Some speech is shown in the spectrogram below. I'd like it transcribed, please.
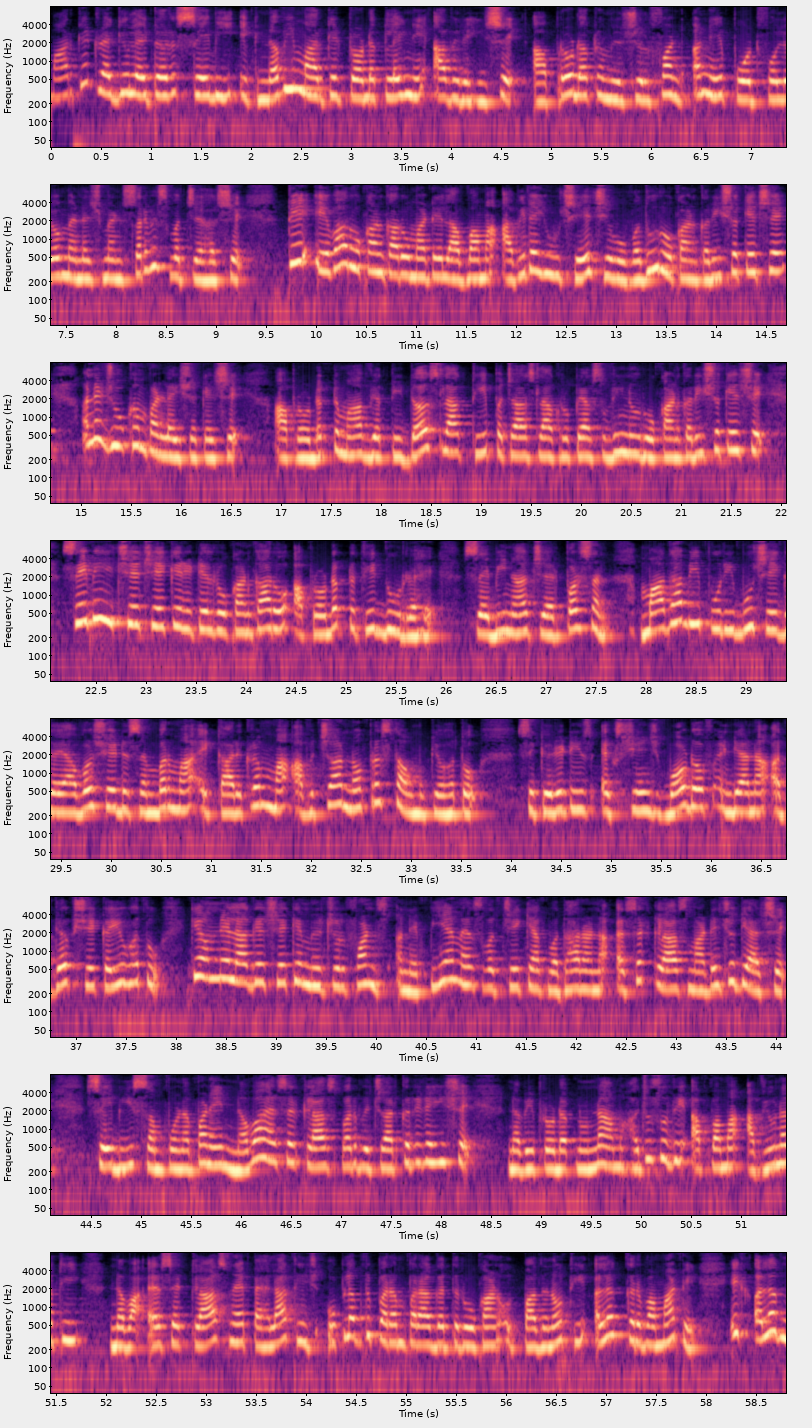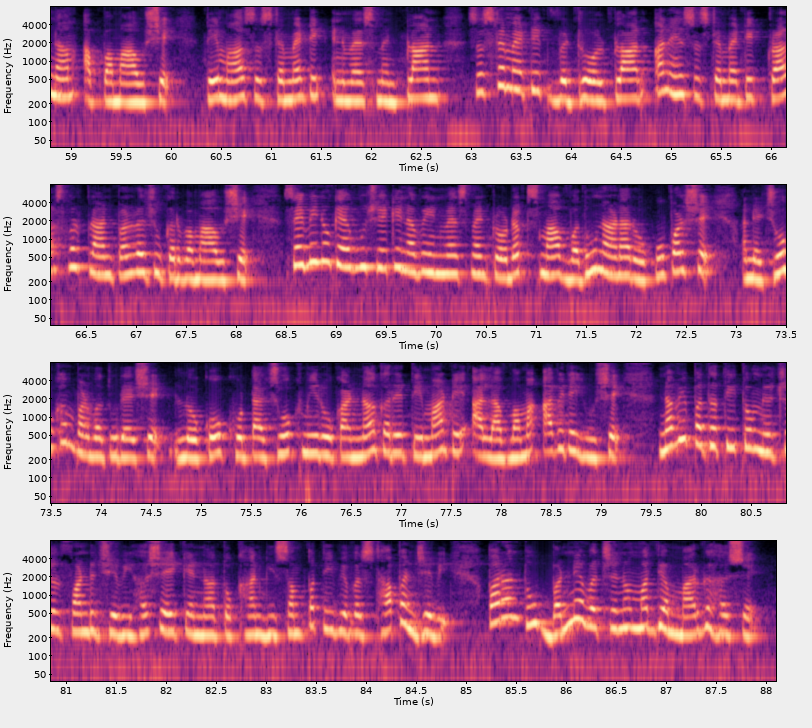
Market regulator SEBI એક નવી market product લઈને આવી રહી છે. આ પ્રોડક્ટ મ્યુચ્યુઅલ ફંડ અને પોર્ટફોલિયો મેનેજમેન્ટ સર્વિસ વચ્ચે હશે. તે એવા રોકાણકારો માટે લાવવામાં આવી રહ્યું છે જેઓ વધુ રોકાણ કરી શકે છે અને જોખમ પણ લઈ શકે છે. આ પ્રોડક્ટમાં વ્યક્તિ દસ લાખથી પચાસ લાખ રૂપિયા સુધીનું રોકાણ કરી શકે છે. સેબી ઈચ્છે છે કે રિટેલ રોકાણકારો આ પ્રોડક્ટથી દૂર રહે. સેબીના ચેરપર્સન માધાબી પુરી બુચે ગયા વર્ષે ડિસેમ્બરમાં એક કાર્યક્રમમાં આ વિચારનો પ્રસ્તાવ મૂક્યો હતો. સિક્યુરિટીઝ એક્સચેન્જ બોર્ડ ઓફ ઇન્ડિયાના અધ્યક્ષે કહ્યું હતું કે અમને લાગે છે કે મ્યુચ્યુઅલ ફંડ્સ અને પીએમએસ વચ્ચે ક્યાંક વધારાના એસેટ ક્લાસ માટે જગ્યા છે. સેબી સંપૂર્ણપણે નવા એસેટ ક્લાસ પર વિચાર કરી રહી છે. નવી પ્રોડક્ટનું નામ હજુ સુધી આપવામાં આવ્યું નથી. નવા એસેટ ક્લાસને પહેલાથી જ ઉપલબ્ધ પરંપરાગત રોકાણ ઉત્પાદનોથી અલગ કરવા માટે એક અલગ નામ આપવામાં આવશે. તેમાં systematic investment plan systematic withdrawal plan અને સિસ્ટમેટિક ટ્રાન્સફર પ્લાન પણ રજૂ કરવામાં આવશે. સેબીનું કહેવું છે કે નવી ઇન્વેસ્ટમેન્ટ પ્રોડક્ટ્સમાં વધુ નાણાં રોકવું પડશે અને જોખમ પણ વધુ રહેશે. લોકો ખોટા જોખમી રોકાણ ન કરે તે માટે આ લાવવામાં આવી રહ્યું છે. નવી પદ્ધતિ તો મ્યુચ્યુઅલ ફંડ જેવી હશે કે ન તો ખાનગી સંપત્તિ વ્યવસ્થાપન જેવી, પરંતુ બંને વચ્ચેનો મધ્યમ માર્ગ હશે.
